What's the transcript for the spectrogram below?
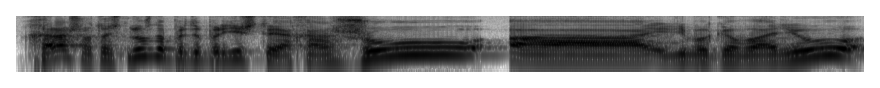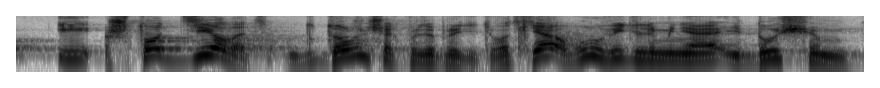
Хорошо, то есть нужно предупредить, что я хожу, а, либо говорю. И что делать? Должен человек предупредить. Вот я, вы увидели меня идущим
